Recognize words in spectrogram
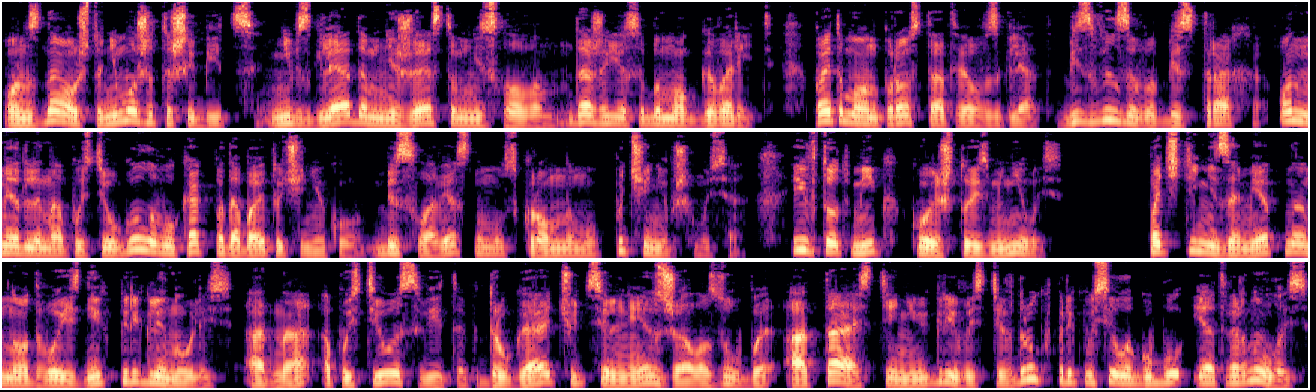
Он знал, что не может ошибиться, ни взглядом, ни жестом, ни словом, даже если бы мог говорить. Поэтому он просто отвел взгляд. Без вызова, без страха. Он медленно опустил голову, как подобает ученику, бессловесному, скромному, подчинившемуся. И в тот миг кое-что изменилось. Почти незаметно, но двое из них переглянулись. Одна опустила свиток, другая чуть сильнее сжала зубы, а та, с тенью игривости, вдруг прикусила губу и отвернулась.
